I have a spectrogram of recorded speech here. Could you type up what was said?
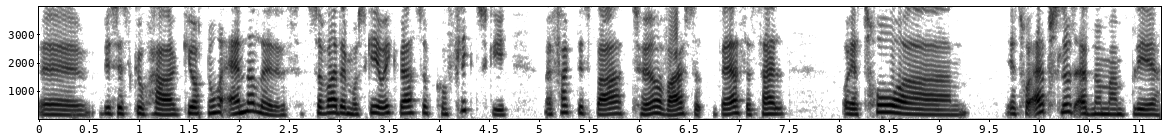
øh, hvis jeg skulle have gjort noget anderledes, så var det måske jo ikke være så konfliktsky, men faktisk bare tørre at være, være sig selv. Og jeg tror, øh, jeg tror absolut, at når man bliver,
